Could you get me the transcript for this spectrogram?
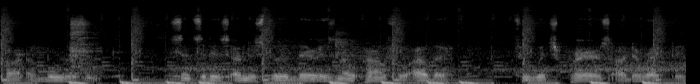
part of Buddhism, since it is understood there is no powerful other to which prayers are directed,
